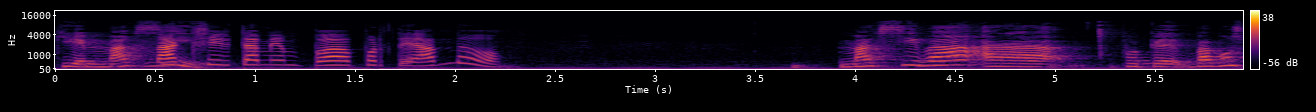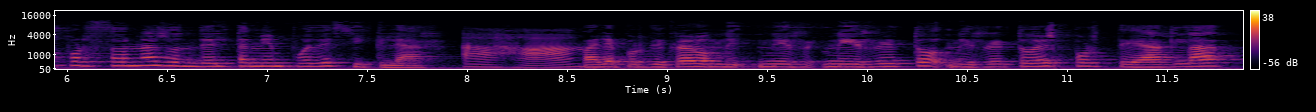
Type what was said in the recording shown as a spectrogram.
¿Quién, Maxi? Maxi también va porteando. Maxi va a porque vamos por zonas donde él también puede ciclar. Ajá. ¿Vale? Porque claro, mi, mi, reto, mi reto es portearla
